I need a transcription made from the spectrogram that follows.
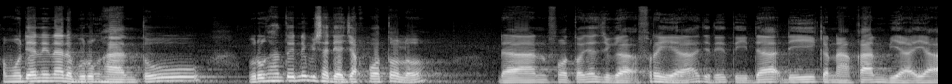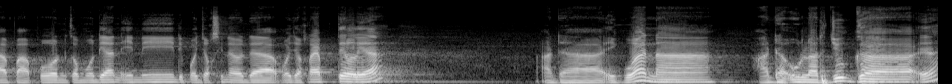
Kemudian ini ada burung hantu. Burung hantu ini bisa diajak foto loh. Dan fotonya juga free ya, jadi tidak dikenakan biaya apa pun. Kemudian ini di pojok sini ada pojok reptil ya. Ada iguana, ada ular juga ya.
